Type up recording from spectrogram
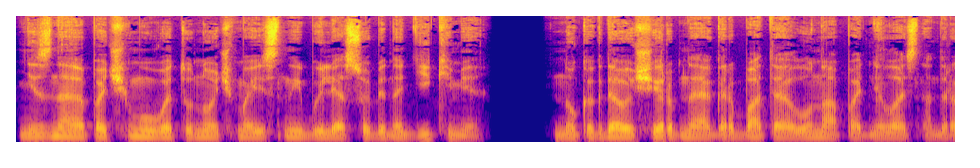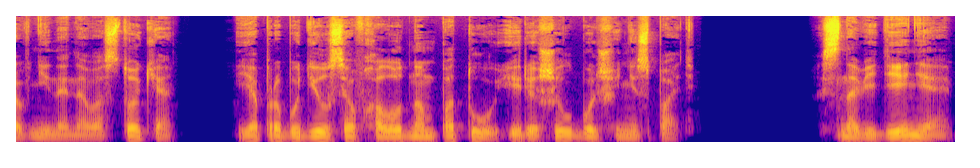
Не знаю, почему в эту ночь мои сны были особенно дикими, но когда ущербная горбатая луна поднялась над равниной на востоке, я пробудился в холодном поту и решил больше не спать. Сновидения,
